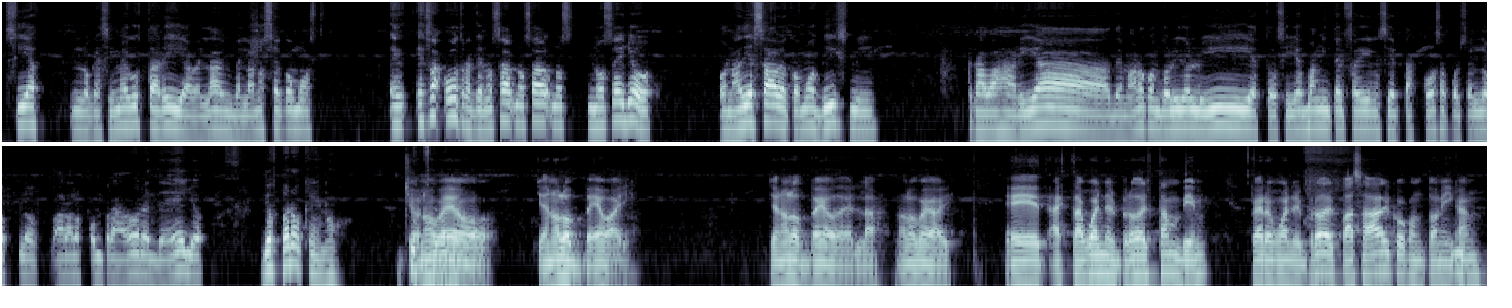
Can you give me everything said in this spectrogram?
sí, lo que sí me gustaría, ¿verdad? En verdad no sé cómo. E, esa otra que no, no, no, no sé yo, o nadie sabe cómo Disney trabajaría de mano con WWE, esto, si ellos van a interferir en ciertas cosas por ser los, los ahora los compradores de ellos. Yo espero que no. Yo, no veo, yo no los veo ahí. Yo no los veo, de verdad, no los veo ahí. Eh, está Warner Brothers también, pero en Warner Brothers pasa algo con Tony Khan.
